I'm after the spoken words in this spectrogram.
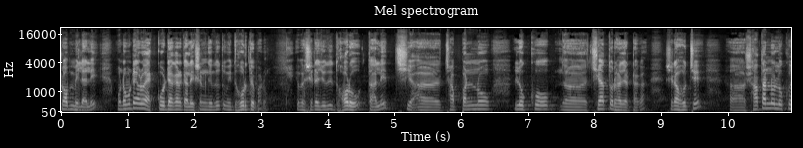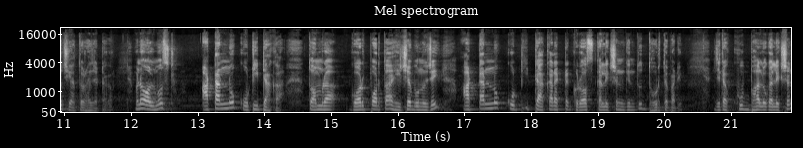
সব মেলালে মোটামুটি আরও এক কোটি টাকার কালেকশন কিন্তু তুমি ধরতে পারো। এবার সেটা যদি ধরো, তাহলে ছাপ্পান্ন লক্ষ ছিয়াত্তর হাজার টাকা। সেটা হচ্ছে সাতান্ন লক্ষ ছিয়াত্তর হাজার টাকা। মানে অলমোস্ট আটান্ন কোটি টাকা। তো আমরা গড়পর্তা হিসেব অনুযায়ী আটান্ন কোটি টাকার একটা গ্রস কালেকশন কিন্তু ধরতে পারি। যেটা খুব ভালো কালেকশন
